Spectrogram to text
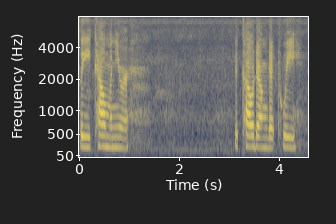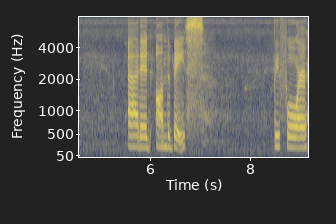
the cow manure. The cow dung that we added on the base before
